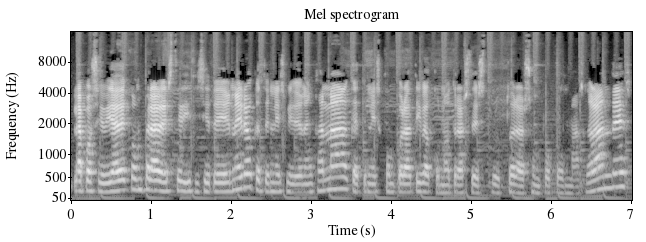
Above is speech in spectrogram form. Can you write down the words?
la posibilidad de comprar este 17 de enero, que tenéis vídeo en el canal, que tenéis comparativa con otras destructoras un poco más grandes.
